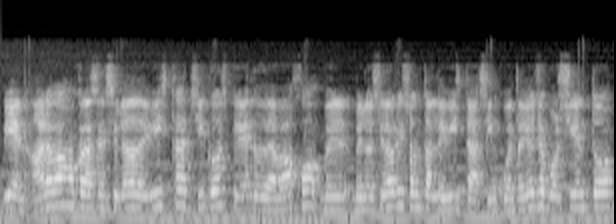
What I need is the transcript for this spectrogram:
Bien, ahora vamos con la sensibilidad de vista, chicos, que es lo de abajo. velocidad horizontal de vista 58%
